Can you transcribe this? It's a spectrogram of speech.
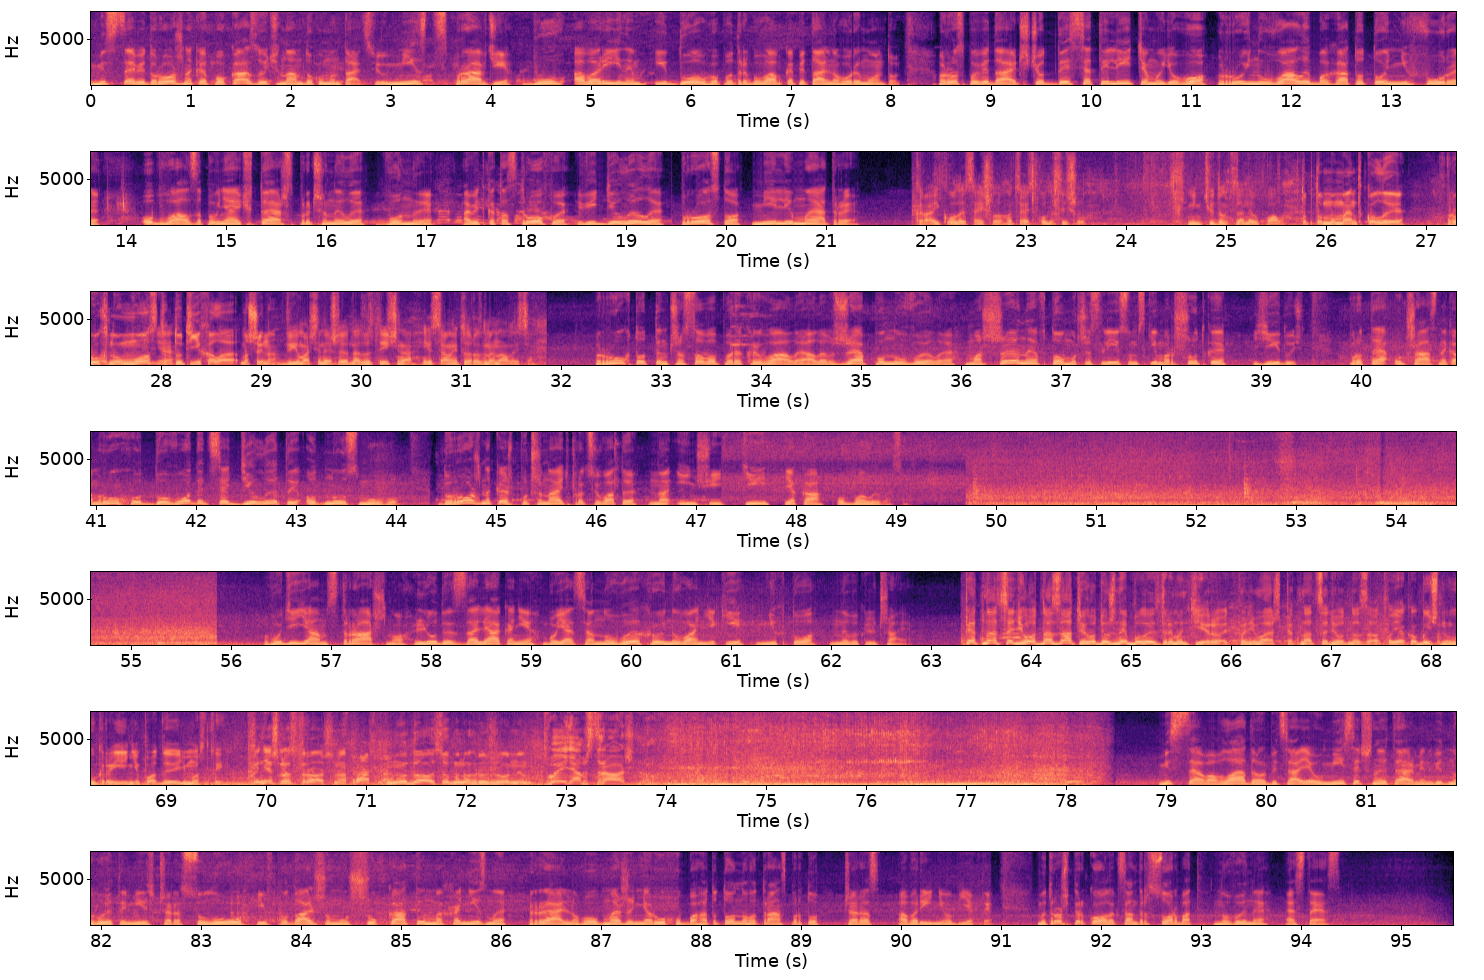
Місцеві дорожники показують нам документацію. Міст справді був аварійним і довго потребував капітального ремонту. Розповідають, що десятиліттями його руйнували багатотонні фури. Обвал запевняють, теж спричинили вони. А від катастрофи відділили просто міліметри. край колеса йшло, оце ось колесо йшло. Він чудом туди не впав. Тобто, момент, коли рухнув мост, тут їхала машина. Дві машини йшли, одна зустрічна, і саме тут розминалися. Рух тут тимчасово перекривали, але вже поновили. Машини, в тому числі і сумські маршрутки, їдуть. Проте учасникам руху доводиться ділити одну смугу. Дорожники ж починають працювати на іншій, тій, яка обвалилася. Водіям страшно, люди залякані, бояться нових руйнувань, які ніхто не виключає. 15 год назад його повинні були зремонтувати, Понімаєш 15 год назад. Як обично в Україні падають мости. Звісно, страшно. Страшно? Ну да, особливо груженим. Свиням страшно. Місцева влада обіцяє у місячний термін відновити міст через Сулу і в подальшому шукати механізми реального обмеження руху багатотонного транспорту через аварійні об'єкти. Дмитро Шпірко, Олександр Сорбат. Новини СТС.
